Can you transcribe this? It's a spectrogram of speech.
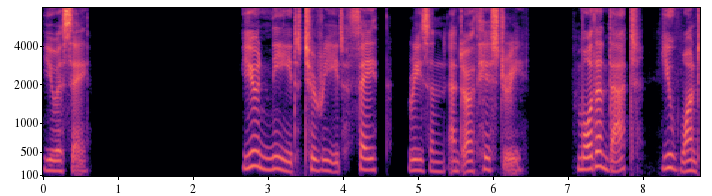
USA. You need to read Faith, Reason, and Earth History. More than that, you want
